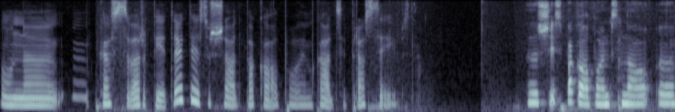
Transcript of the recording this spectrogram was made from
Un uh, kas var pieteikties uz šādu pakalpojumu? Kādas ir prasības? uh, šis pakalpojums nav, uh,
